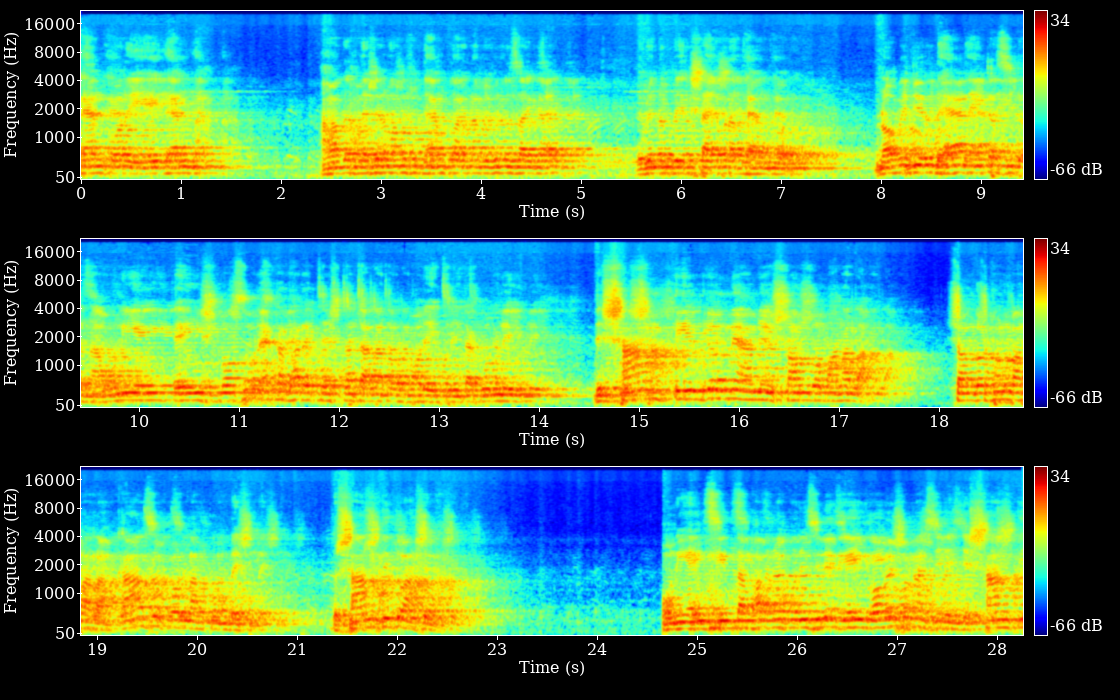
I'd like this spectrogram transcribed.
ধ্যান করে, এই ধ্যান না। আমাদের দেশের মানুষ ধ্যান করে না বিভিন্ন জায়গায়। বিভিন্ন বীর সাহেবরা ধ্যান করে। নবীজির ধ্যান এটা ছিল না। উনি এই তেইশ বছর একাধারে চেষ্টা চালানোর পরে চিন্তা করলে যে শান্তির জন্য আমি সঙ্গ বানালাম, সংগঠন বানালাম, কাজও করলাম কম বেশি। তো শান্তি তো আসে না। উনি এই চিন্তা ভাবনা করেছিলেন এই গবেষণা ছিলেন যে শান্তি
